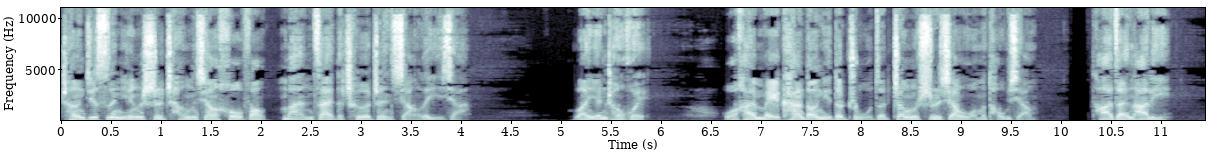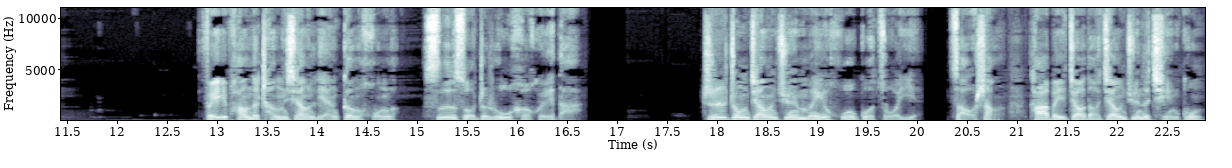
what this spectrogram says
成吉思凝视丞相后方满载的车阵，想了一下。完颜成辉，我还没看到你的主子正式向我们投降，他在哪里？肥胖的丞相脸更红了，思索着如何回答。直中将军没活过昨夜，早上他被叫到将军的寝宫，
